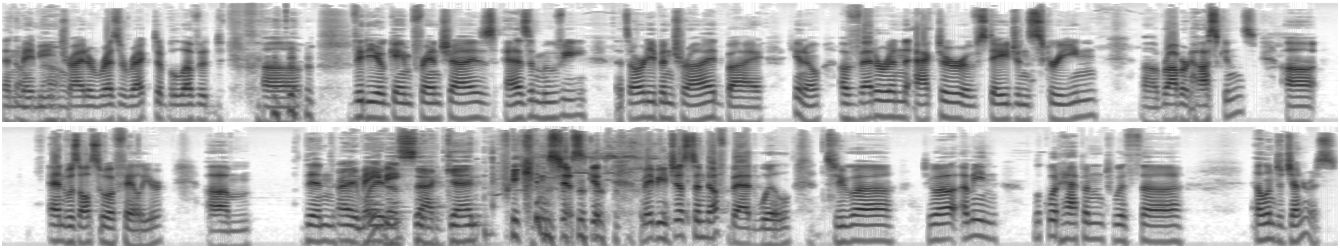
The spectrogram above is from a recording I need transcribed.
and Oh, maybe no. try to resurrect a beloved uh, video game franchise as a movie that's already been tried by you know a veteran actor of stage and screen, uh, Robert Hoskins, uh, and was also a failure. Um, then Hey, maybe wait a second. we can just get maybe just enough bad will to uh to uh I mean look what happened with uh Ellen DeGeneres.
